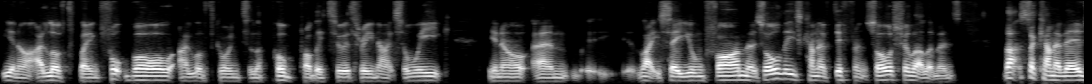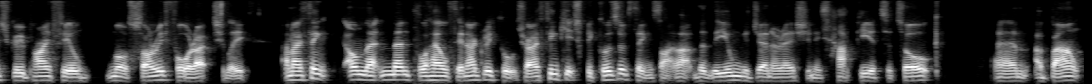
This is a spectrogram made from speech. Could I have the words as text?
you know, I loved playing football. I loved going to the pub probably two or three nights a week. You know, um, like you say, young farmers, all these kind of different social elements. That's the kind of age group I feel most sorry for, actually. And I think on that mental health in agriculture, I think it's because of things like that that the younger generation is happier to talk um, about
